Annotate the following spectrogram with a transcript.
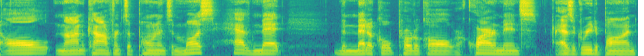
all non conference opponents must have met the medical protocol requirements as agreed upon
